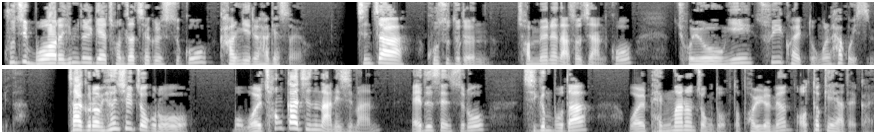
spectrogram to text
굳이 뭐하러 힘들게 전자책을 쓰고 강의를 하겠어요. 진짜 고수들은 전면에 나서지 않고 조용히 수익 활동을 하고 있습니다. 자, 그럼 현실적으로 뭐월 1000까지는 아니지만 애드센스로 지금보다 월 100만 원 정도 더 벌려면 어떻게 해야 될까요?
